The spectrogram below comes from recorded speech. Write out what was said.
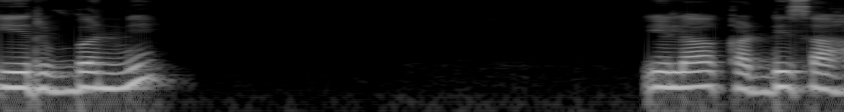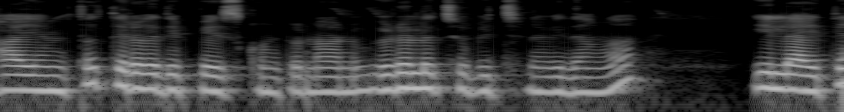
ఈ రిబ్బన్ని ఇలా కడ్డీ సహాయంతో తిరగదిప్పేసుకుంటున్నాను వీడియోలో చూపించిన విధంగా ఇలా అయితే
